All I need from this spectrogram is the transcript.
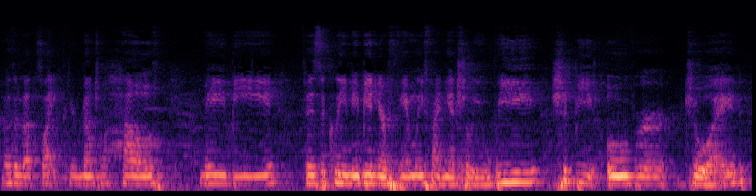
whether that's like your mental health, maybe physically, maybe in your family financially, we should be overjoyed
